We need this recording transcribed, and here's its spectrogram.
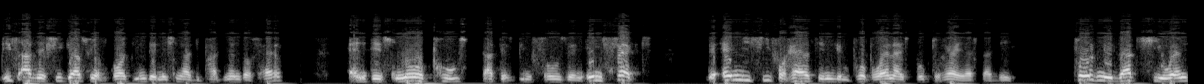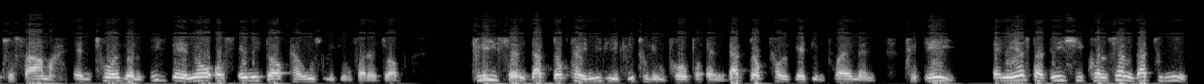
these are the figures we have got in the National Department of Health, and there's no post that has been frozen. In fact, the MEC for Health in Limpopo, when I spoke to her yesterday, told me that she went to SAMA and told them if they know of any doctor who's looking for a job, please send that doctor immediately to Limpopo and that doctor will get employment today. And yesterday she confirmed that to me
